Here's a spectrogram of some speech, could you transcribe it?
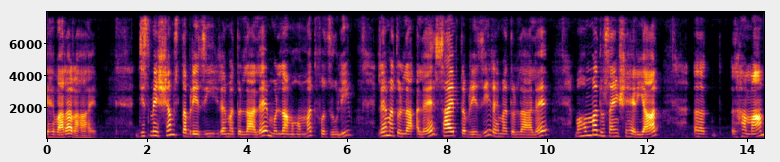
گہوارہ رہا ہے، جس میں شمس تبریزی رحمۃ اللہ علیہ، ملا محمد فضولی رحمۃ اللہ علیہ، صاحب تبریزی رحمۃ اللہ علیہ، محمد حسین شہریار حمام،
